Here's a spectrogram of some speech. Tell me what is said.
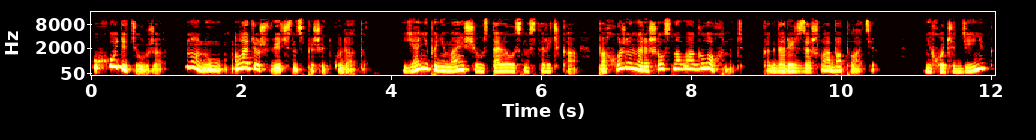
Уходите уже. Ну-ну, молодежь вечно спешит куда-то. Я непонимающе уставилась на старичка. Похоже, он решил снова оглохнуть, когда речь зашла об оплате. Не хочет денег?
